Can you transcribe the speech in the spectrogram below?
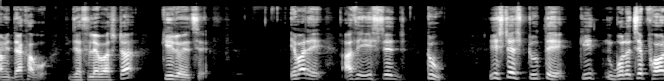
আমি দেখাবো যে সিলেবাসটা কী রয়েছে। এবারে আসি স্টেজ টু। স্টেজ টুতে কি বলেছে for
